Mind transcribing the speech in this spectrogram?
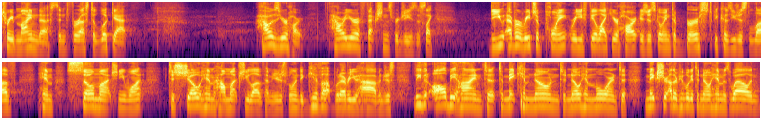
to remind us and for us to look at how is your heart? How are your affections for Jesus? Like, do you ever reach a point where you feel like your heart is just going to burst because you just love him so much and you want to show him how much you love him you're just willing to give up whatever you have and just leave it all behind to, to make him known, to know him more, and to make sure other people get to know him as well? And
